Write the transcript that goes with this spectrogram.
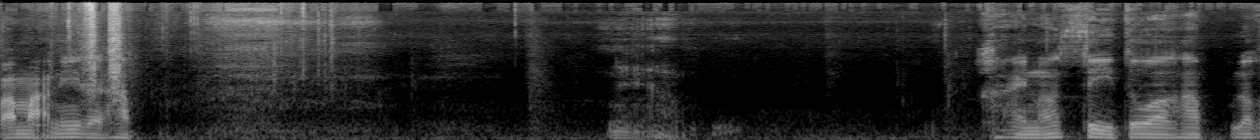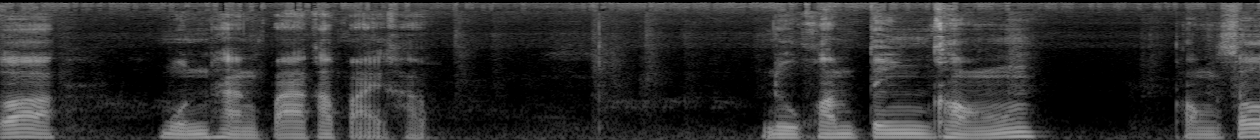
ประมาณนี้เลยครับ นี่ครับขายน็อตสี่ตัวครับ แล้วก็หมุนหางปลาเข้าไปครับ ดูความตึงของของโซ่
